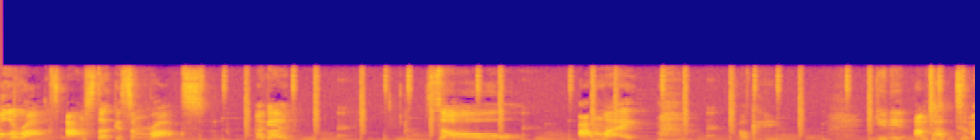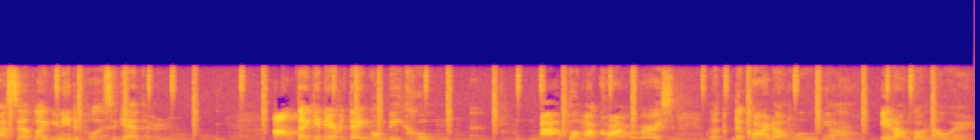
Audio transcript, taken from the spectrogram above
full of rocks. I'm stuck in some rocks. Okay? So I'm like, okay. You need I'm talking to myself like you need to pull it together. I'm thinking everything gonna be cool. I put my car in reverse. Look, the car don't move, y'all. It don't go nowhere.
